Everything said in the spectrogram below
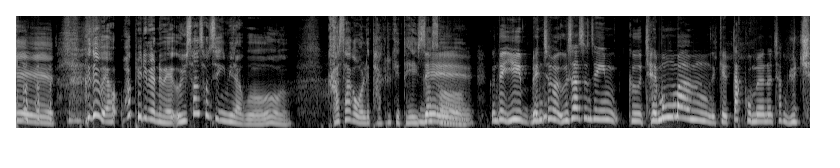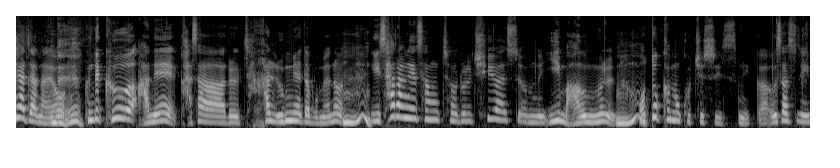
네. 근데 왜 화필이면 왜 의사 선생님이라고 가사가 원래 다 그렇게 돼 있어서. 네. 근데 이 맨 처음에 의사 선생님 그 제목만 이렇게 딱 보면은 참 유치하잖아요. 네. 근데 그 안에 가사를 잘 음미하다 보면은 음. 이 사랑의 상처를 치유할 수 없는 이 마음을 음. 어떻게 하면 고칠 수 있습니까? 의사 선생님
